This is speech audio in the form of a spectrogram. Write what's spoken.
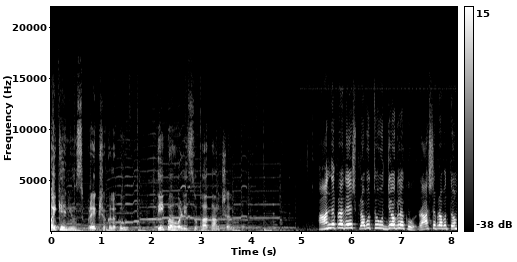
వైకే న్యూస్ ప్రేక్షకులకు దీపావళి శుభాకాంక్షలు. ఆంధ్రప్రదేశ్ ప్రభుత్వ ఉద్యోగులకు రాష్ట్ర ప్రభుత్వం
